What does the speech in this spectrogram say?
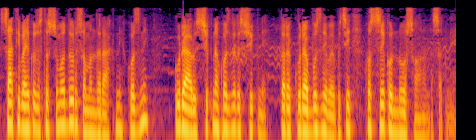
साथीभाइको जस्तो सुमधुर सम्बन्ध राख्ने खोज्ने कुराहरू सिक्न खोज्ने र सिक्ने तर कुरा बुझ्ने भएपछि कसैको नो सहन नसक्ने।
